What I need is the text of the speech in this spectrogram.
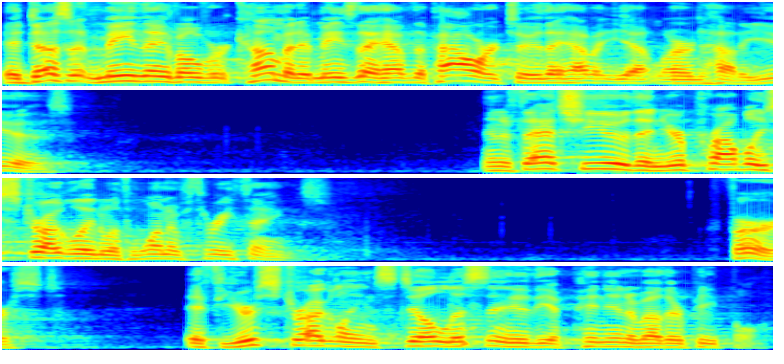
It doesn't mean they've overcome it, it means they have the power to, they haven't yet learned how to use. And if that's you, then you're probably struggling with one of three things. First, if you're struggling still listening to the opinion of other people,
